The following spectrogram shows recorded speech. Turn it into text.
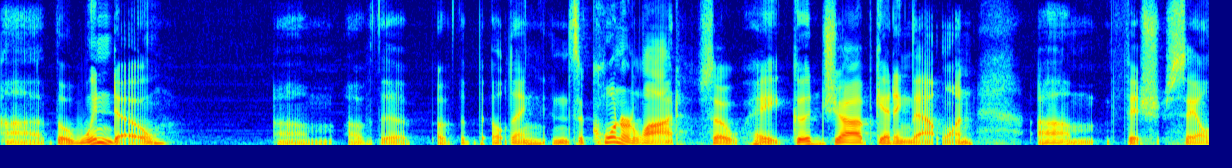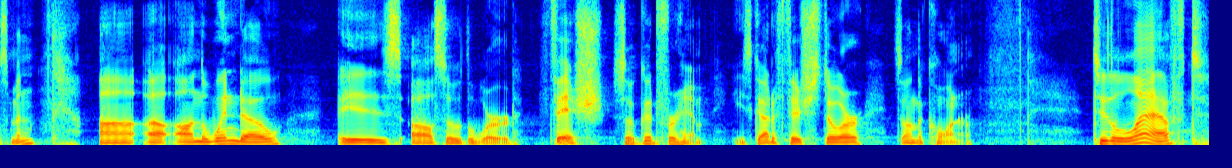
uh, the window um, of the of the building, and it's a corner lot. So hey, good job getting that one, um, fish salesman. Uh, on the window is also the word fish. So good for him. He's got a fish store, it's on the corner. To the left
